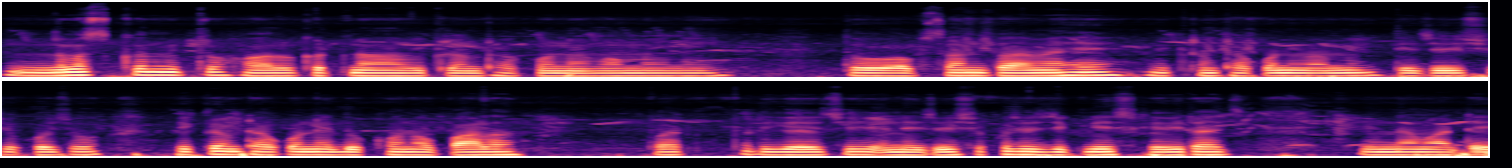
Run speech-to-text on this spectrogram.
નમસ્કાર મિત્રો હાલ ઘટના વિક્રમ ઠાકોરના મમ્મીની તો અવસાન પામ્યા છે વિક્રમ ઠાકોરની મમ્મી તે જોઈ શકો છો વિક્રમ ઠાકોરને દુઃખોનો પાળ પર પડી ગયો છે અને જોઈ શકો છો જિગ્નેશ કવિરાજ એમના માટે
